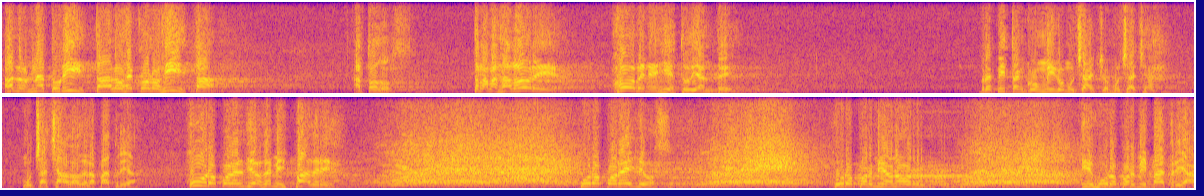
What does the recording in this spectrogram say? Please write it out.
a los naturistas, a los ecologistas, a todos, trabajadores, jóvenes y estudiantes. Repitan conmigo muchachos, muchachas, muchachada de la patria. Juro por el Dios de mis padres. Juro por ellos. Juro por mi honor. Y juro por mi patria.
